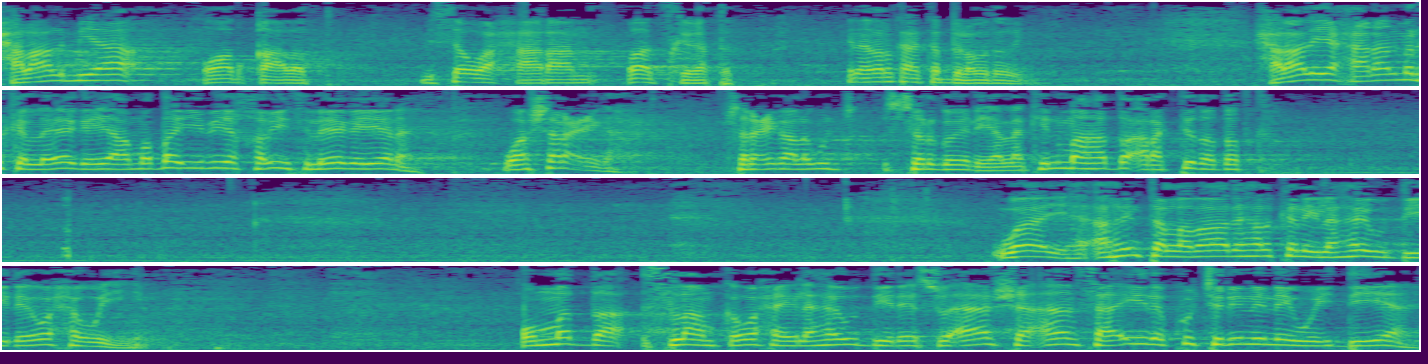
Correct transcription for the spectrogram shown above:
Xalaal miyaa oo aad qaadato mise waa xaaraan oo aad iskaga tagto? Inaad halkaa ka bilowda wey iyo xaaraan marka la eegayo ama dayib iyo khabiid la eegayana waa sharciga sharcigaa lagu sargoynaya laakiin maaha aragtida dadka. Waayahay arrinta labaadee halkan ilaahay uu diiday waxa weeye. Ummadda islaamka waxa ilaahay u diiday su'aasha aan faa'iida ku jirin inay weydiiyaan.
